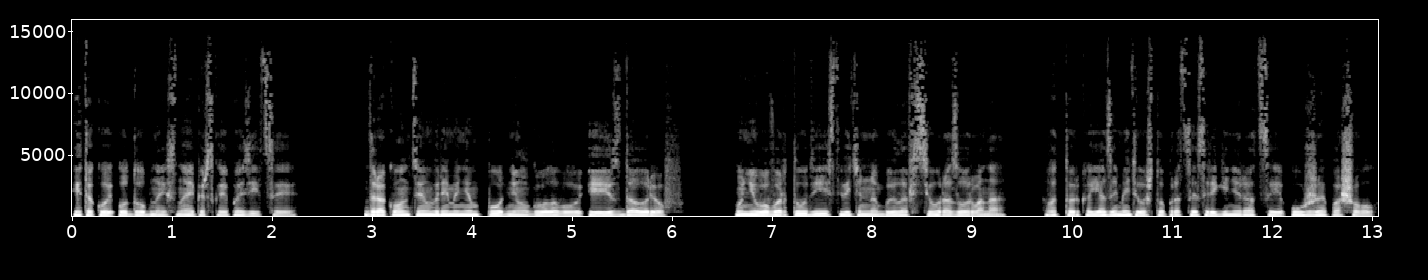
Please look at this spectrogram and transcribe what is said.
и такой удобной снайперской позиции. Дракон тем временем поднял голову и издал рев. У него во рту действительно было все разорвано, вот только я заметил, что процесс регенерации уже пошел.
